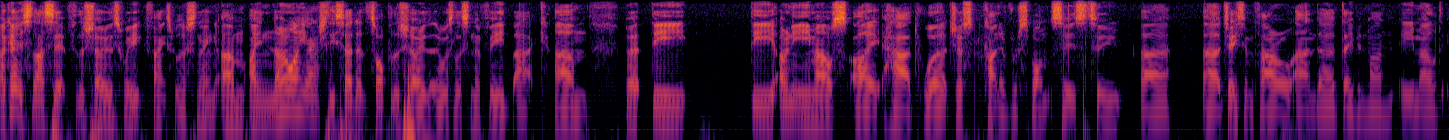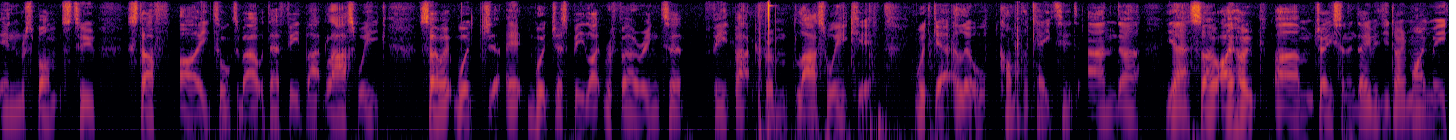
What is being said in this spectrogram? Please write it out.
Okay, so that's it for the show this week. Thanks for listening. Um, I know I actually said at the top of the show that there was listener feedback, um, but the the only emails I had were just kind of responses to uh, uh, Jason Farrell and uh, David Munn emailed in response to stuff I talked about with their feedback last week. So it would ju- it would just be like referring to feedback from last week. It would get a little complicated, and uh, yeah. So I hope um, Jason and David, you don't mind me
